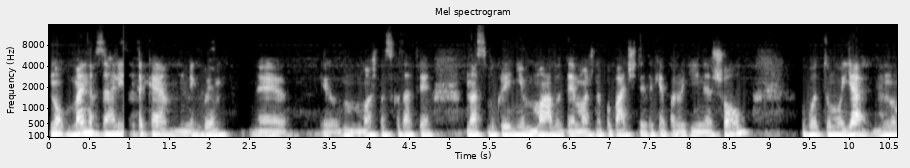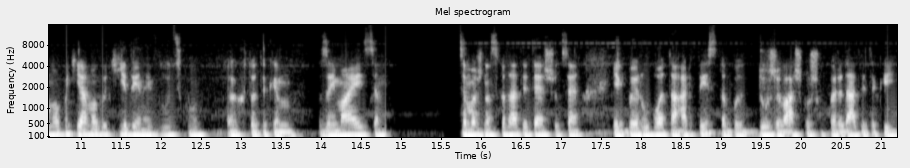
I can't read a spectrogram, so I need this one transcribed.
Ну, в мене взагалі таке, якби е, е, можна сказати, в нас в Україні мало де можна побачити таке пародійне шоу. От тому я, ну, мабуть, я, мабуть, єдиний в Луцьку, е, хто таким займається. Це можна сказати те, що це якби робота артиста, бо дуже важко, щоб передати такий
